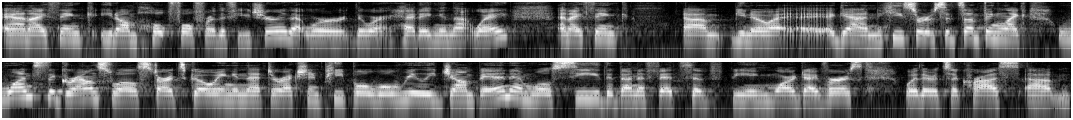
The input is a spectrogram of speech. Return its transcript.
And I think, you know, I'm hopeful for the future that we're, that we're heading in that way. And I think, um, you know, again, he sort of said something like, once the groundswell starts going in that direction, people will really jump in and will see the benefits of being more diverse, whether it's across, um,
